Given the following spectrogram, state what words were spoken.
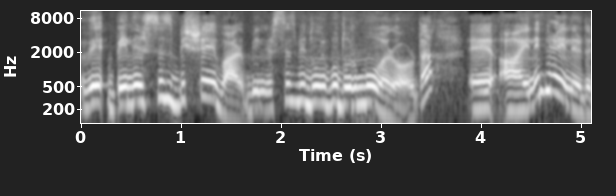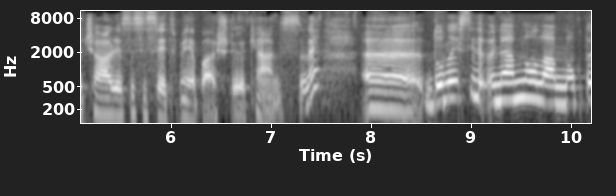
ve belirsiz bir şey var. Belirsiz bir duygu durumu var orada. E, aile bireyleri de çaresiz hissetmeye başlıyor kendisine. Dolayısıyla önemli olan nokta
